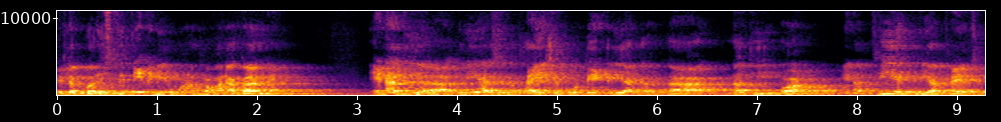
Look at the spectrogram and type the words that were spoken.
એટલે પરિસ્થિતિ એવી નિર્માણ થવાના કારણે એનાથી આ ક્રિયા છે થાય છે. પોતે ક્રિયા કરતા નથી. પણ એનાથી એ ક્રિયા થાય છે.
